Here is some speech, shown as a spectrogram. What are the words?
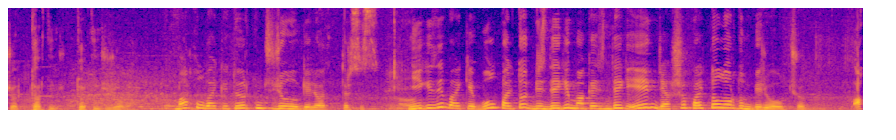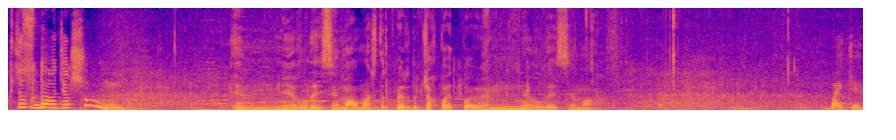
жок төртүнчү төртүнчү жолу макул байке төртүнчү жолу келип атыптырсыз негизи байке бул пальто биздеги магазиндеги эң жакшы пальтолордун бири болчу акчасы дагы жакшы мунун эми эмне кыл дейсиз эми алмаштырып бер деп жакпай атпайбы эми эмне кыл дейсиз эми а? байке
